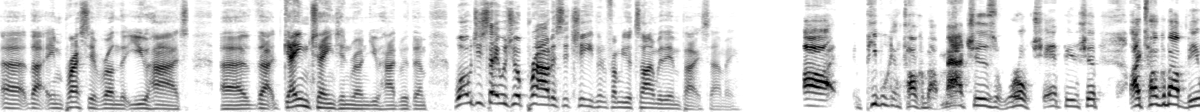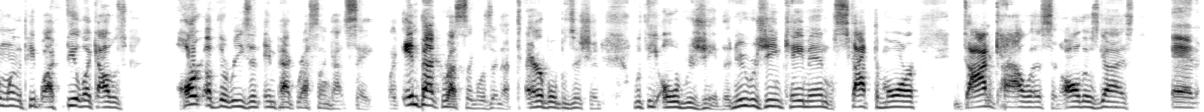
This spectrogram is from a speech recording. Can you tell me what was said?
uh, that impressive run that you had, uh, that game changing run you had with them, what would you say was your proudest achievement from your time with Impact, Sami? Uh, people can talk about matches, a world championship. I talk about being one of the people I feel like I was part of the reason Impact Wrestling got saved. Like Impact Wrestling was in a terrible position with the old regime. The new regime came in with Scott D'Amore, Don Callis, and all those guys. And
